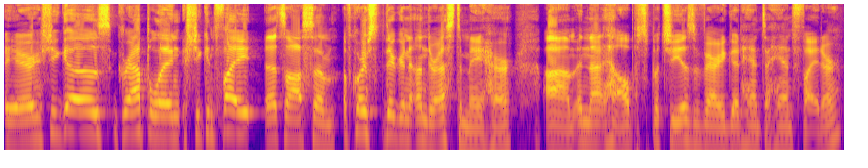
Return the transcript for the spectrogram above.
here she goes, grappling. She can fight. That's awesome. Of course, they're going to underestimate her, um, and that helps, but she is a very good hand to hand fighter.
